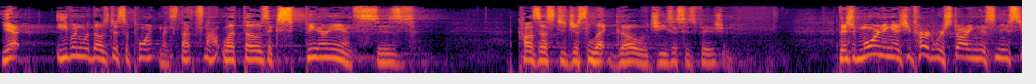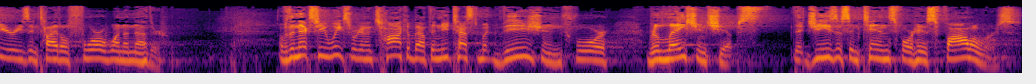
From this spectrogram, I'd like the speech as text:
Yet, even with those disappointments, let's not let those experiences cause us to just let go of Jesus' vision. This morning, as you've heard, we're starting this new series entitled For One Another. Over the next few weeks, we're going to talk about the New Testament vision for relationships that Jesus intends for his followers.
